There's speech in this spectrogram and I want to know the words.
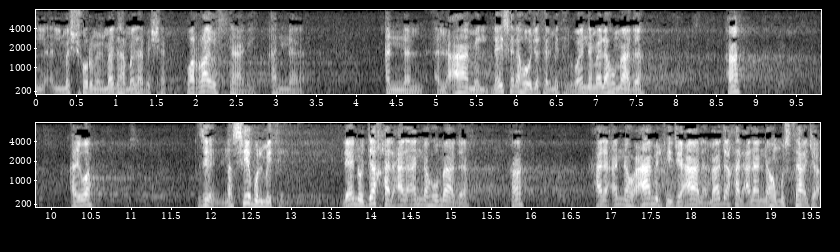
المشهور من المذهب مذهب الشافعي. والرأي الثاني أن أن العامل ليس له أجرة المثل وإنما له ماذا؟ ها؟ أيوة. زين نصيب المثل. لأنه دخل على أنه ماذا؟ ها؟ على أنه عامل في جعالة ما دخل على أنه مستأجر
